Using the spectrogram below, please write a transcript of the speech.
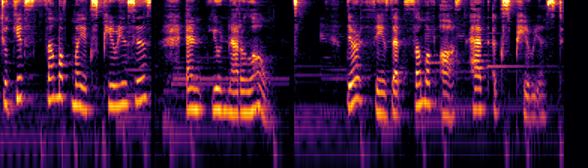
to give some of my experiences, and you're not alone. There are things that some of us had experienced,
